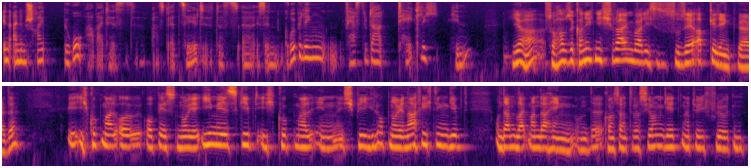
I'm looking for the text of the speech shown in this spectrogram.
in einem Schreibtisch Büro arbeitest, hast du erzählt. Das äh, ist in Gröbelingen. Fährst du da täglich hin? Ja, zu Hause kann ich nicht schreiben, weil ich so sehr abgelenkt werde. Ich gucke mal, ob es neue E-Mails gibt. Ich gucke mal in Spiegel, ob neue Nachrichten gibt. Und dann bleibt man da hängen. Und äh, Konzentration geht natürlich flöten.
